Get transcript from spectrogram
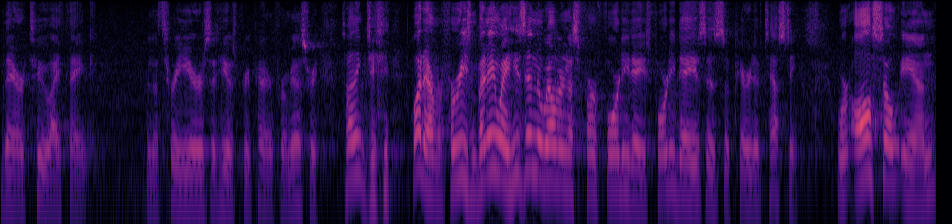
there too, I think in the three years that he was preparing for ministry. So I think, whatever, for reason. But anyway, he's in the wilderness for 40 days. 40 days is a period of testing. We're also in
